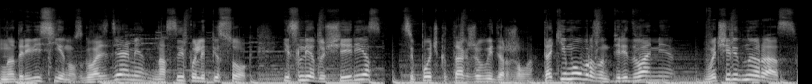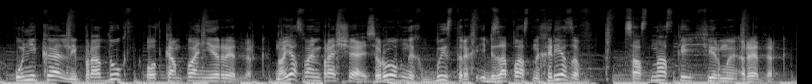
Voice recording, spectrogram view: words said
на древесину с гвоздями гвоздями насыпали песок. И следующий рез цепочка также выдержала. Таким образом, перед вами в очередной раз уникальный продукт от компании Redwerk. Но я с вами прощаюсь. Ровных, быстрых и безопасных резов со оснасткой фирмы Redwerk.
